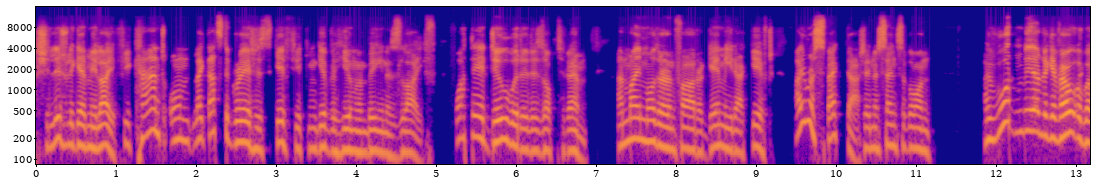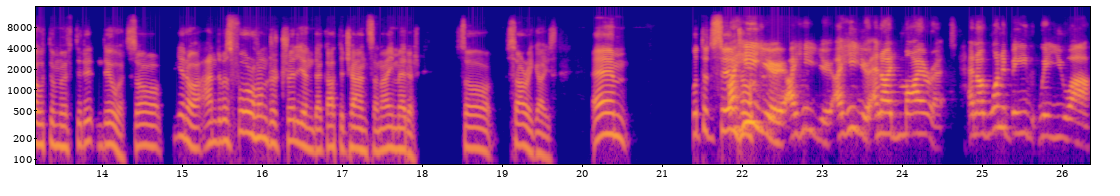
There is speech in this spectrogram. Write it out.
she literally gave me life. You can't own, like, that's the greatest gift you can give a human being is life. What they do with it is up to them. And my mother and father gave me that gift. I respect that in a sense of going, I wouldn't be able to give out about them if they didn't do it. So, you know, and there was 400 trillion that got the chance and I met it. So sorry, guys. Um, but the same I hear you. I hear you. I hear you, and I admire it. And I want to be where you are.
